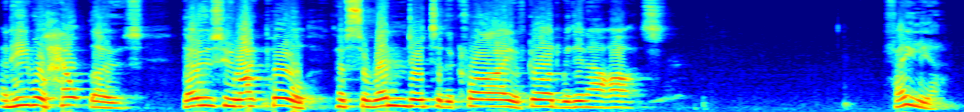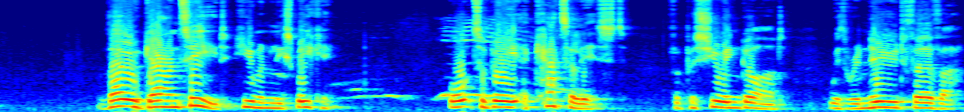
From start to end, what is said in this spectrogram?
and he will help those, those who, like Paul, have surrendered to the cry of God within our hearts. Failure, though guaranteed, humanly speaking, ought to be a catalyst for pursuing God with renewed fervour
